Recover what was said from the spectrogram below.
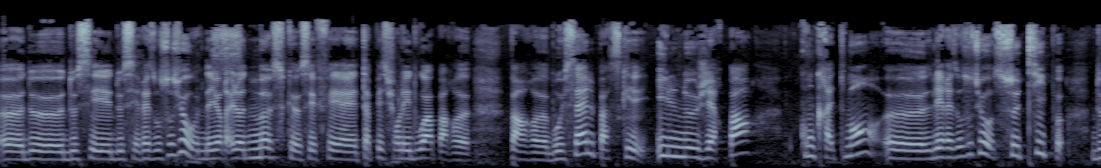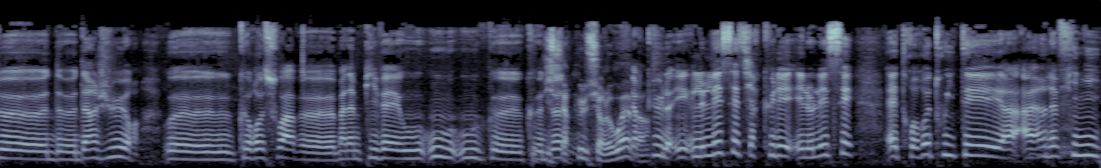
de, de ces, de ces réseaux sociaux. D'ailleurs, Elon Musk s'est fait taper sur les doigts par, par Bruxelles parce qu'il ne gère pas concrètement euh, les réseaux sociaux. Ce type de- de- d'injures euh, que reçoivent euh, Madame Pivet ou, ou- ou que, que qui donne- circule sur le web. hein. circule et le laisser circuler et le laisser être retweeté à, à l'infini,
